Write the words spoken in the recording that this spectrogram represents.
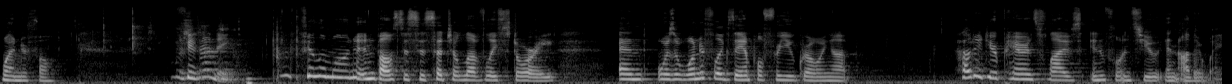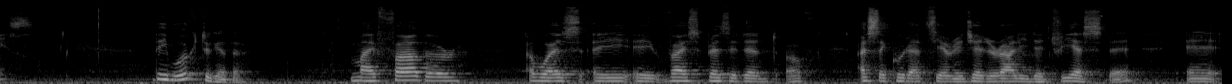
Wonderful. It was stunning. Philemon and Baucis is such a lovely story and was a wonderful example for you growing up. How did your parents' lives influence you in other ways? They worked together. My father was a, a vice president of Assicurazioni Generali di Trieste, a,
